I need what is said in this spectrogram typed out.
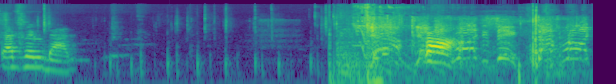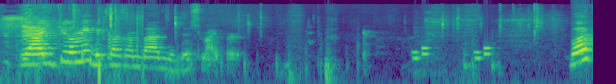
That's very bad. Yeah, yeah, that's Ah. what I like to see. That's what I like to see. Yeah, you kill me because I'm bad with the sniper. But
